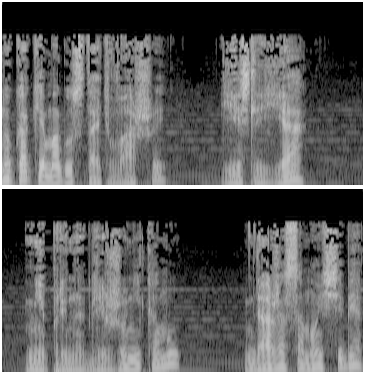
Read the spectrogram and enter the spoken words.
«но как я могу стать вашей, если я не принадлежу никому, даже самой себе?»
